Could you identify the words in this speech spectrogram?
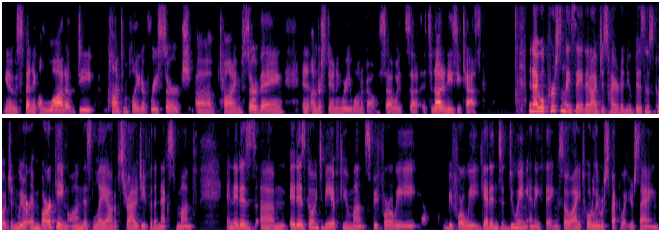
you know, spending a lot of deep contemplative research um, time surveying and understanding where you want to go so it's uh, it's not an easy task and I will personally say that I've just hired a new business coach and we are embarking on this layout of strategy for the next month. And it is um, it is going to be a few months before we before we get into doing anything. So I totally respect what you're saying.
